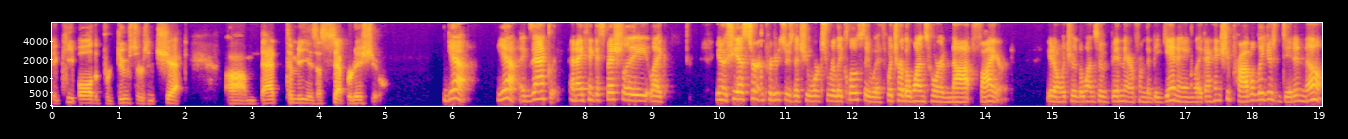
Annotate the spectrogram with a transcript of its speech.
to keep all the producers in check um, that to me is a separate issue Yeah, yeah, exactly. And I think especially like, you know, she has certain producers that she works really closely with, which are the ones who are not fired. You know, which are the ones who have been there from the beginning. Like, I think she probably just didn't know.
